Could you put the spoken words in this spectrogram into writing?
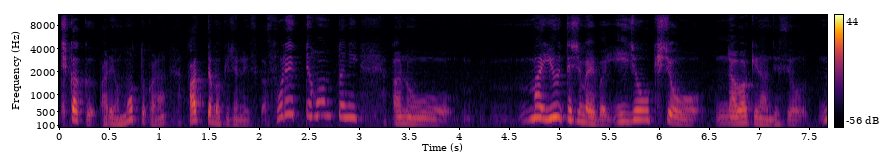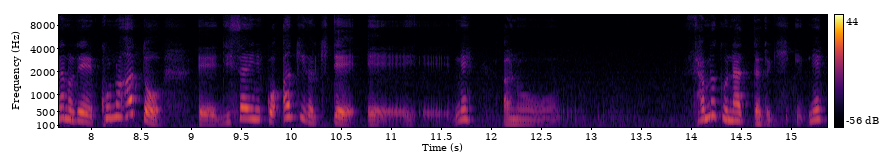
近く、あれはもっとかなあったわけじゃないですか。それって本当に、あの、まあ言ってしまえば異常気象なわけなんですよ。なので、この後、えー、実際にこう秋が来て、えー、ね、あの寒くなった時、ね、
